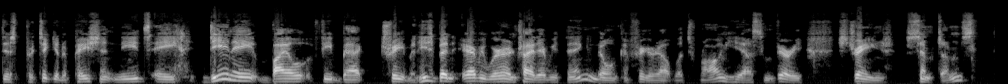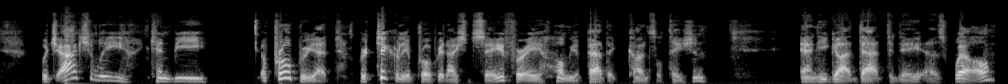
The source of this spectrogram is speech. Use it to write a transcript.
this particular patient needs a DNA biofeedback treatment. He's been everywhere and tried everything. No one can figure out what's wrong. He has some very strange symptoms, which actually can be appropriate, particularly appropriate, I should say, for a homeopathic consultation and he got that today as well.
